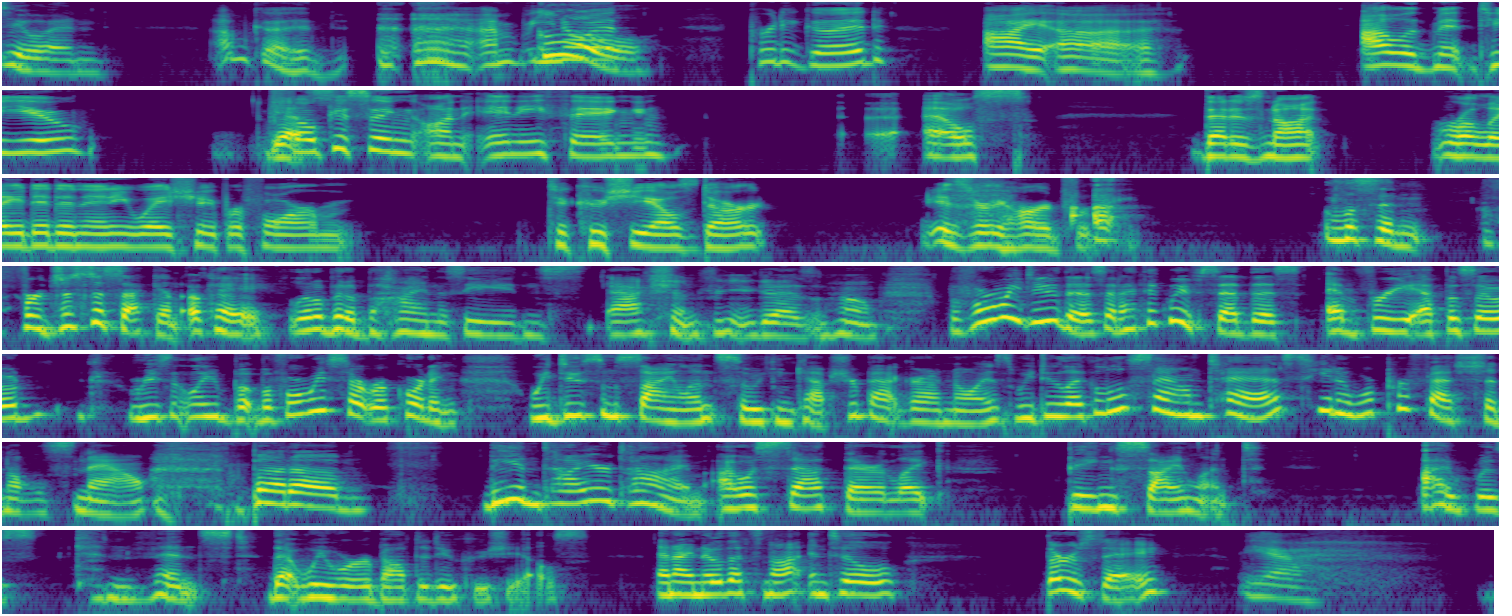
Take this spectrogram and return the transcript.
Yeah, Hi, how you doing? I'm good. I'm Cool. you know what? Pretty good. I uh I'll admit to you Yes. focusing on anything uh, else that is not related in any way shape or form to Kushiel's dart is very hard for me. Uh, Listen, for just a second, okay, a little bit of behind the scenes action for you guys at home. Before we do this, and I think we've said this every episode recently, but before we start recording, we do some silence so we can capture background noise. We do like a little sound test. You know, we're professionals now. But um the entire time I was sat there like being silent. I was convinced that we were about to do Kushiels. And I know that's not until Thursday, yeah.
